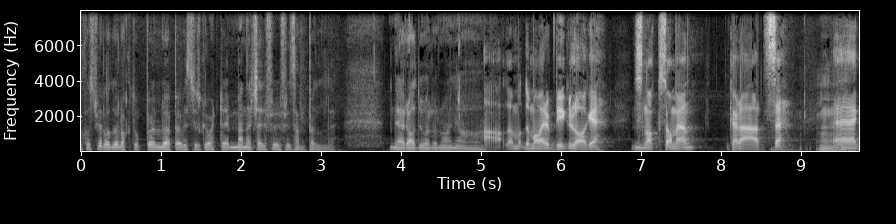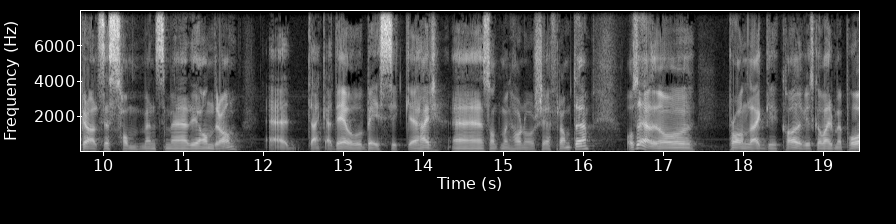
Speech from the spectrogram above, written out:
hvordan ville du lagt opp løpet hvis du skulle vært manager for f.eks. Nea Radio eller noe annet? Ja, det, må, det må være bygg laget. Snakk sammen, glede seg. Eh, glede seg sammen med de andre. Eh, tenker jeg, Det er jo basic her, eh, sånn at man har noe å se frem til. Og så er det jo planlegge hva er det vi skal være med på.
